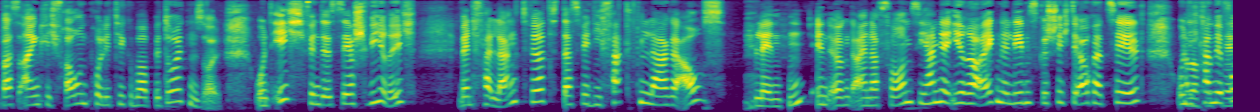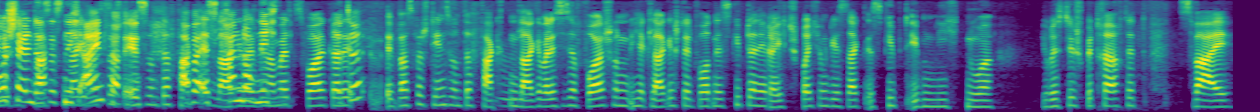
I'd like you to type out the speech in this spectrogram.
was eigentlich Frauenpolitik überhaupt bedeuten soll. Und ich finde es sehr schwierig, wenn verlangt wird, dass wir die Faktenlage ausblenden in irgendeiner Form. Sie haben ja Ihre eigene Lebensgeschichte auch erzählt. Und Aber ich kann mir vorstellen, dass es nicht einfach ist. Aber es kann doch nicht. Bitte? äh, was verstehen Sie unter Faktenlage? Weil es ist ja vorher schon hier klargestellt worden, es gibt eine Rechtsprechung, die sagt, es gibt eben nicht nur juristisch betrachtet zwei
